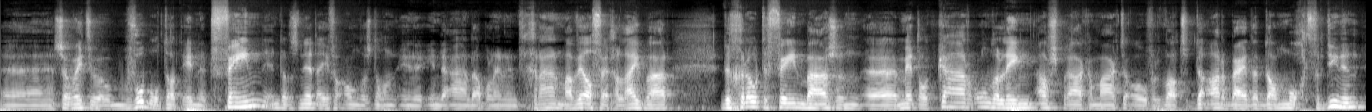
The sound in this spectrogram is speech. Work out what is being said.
Eh, zo weten we bijvoorbeeld dat in het veen, en dat is net even anders dan in, in de aardappel en in het graan, maar wel vergelijkbaar, de grote veenbazen eh, met elkaar onderling afspraken maakten over wat de arbeider dan mocht verdienen.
